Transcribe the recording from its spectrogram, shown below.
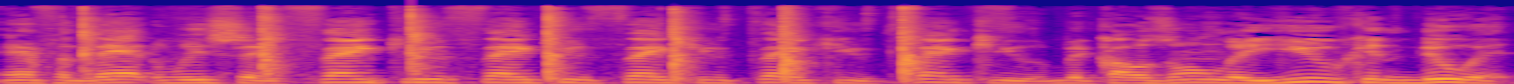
And for that, we say thank you, thank you, thank you, thank you, thank you, because only you can do it.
